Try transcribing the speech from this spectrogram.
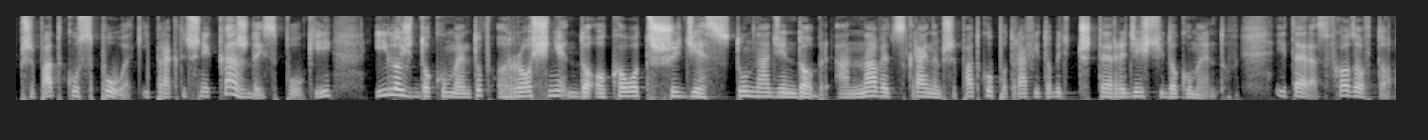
W przypadku spółek i praktycznie każdej spółki ilość dokumentów rośnie do około 30 na dzień dobry, a nawet w skrajnym przypadku potrafi to być 40 dokumentów. I teraz wchodzą w to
